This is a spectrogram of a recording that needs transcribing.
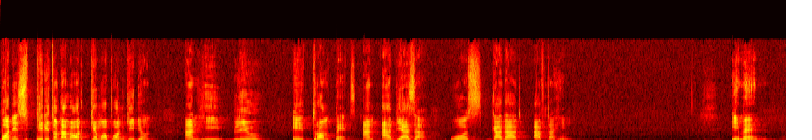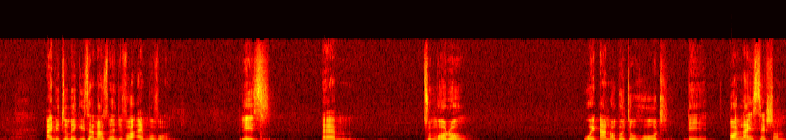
But the Spirit of the Lord came upon Gideon, and he blew a trumpet, and Abiezer was gathered after him. Amen. I need to make this announcement before I move on. Please, um, tomorrow we are not going to hold the online section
